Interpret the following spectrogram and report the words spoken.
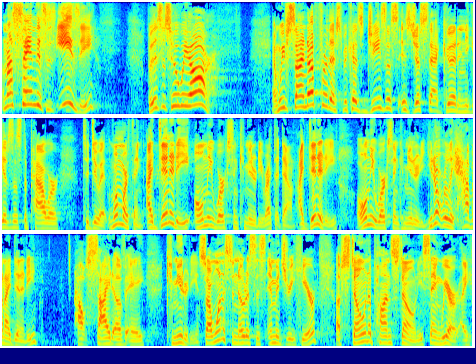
I'm not saying this is easy, but this is who we are. And we've signed up for this because Jesus is just that good and he gives us the power to do it. One more thing identity only works in community. Write that down. Identity only works in community. You don't really have an identity outside of a community. And so I want us to notice this imagery here of stone upon stone. He's saying we are a,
